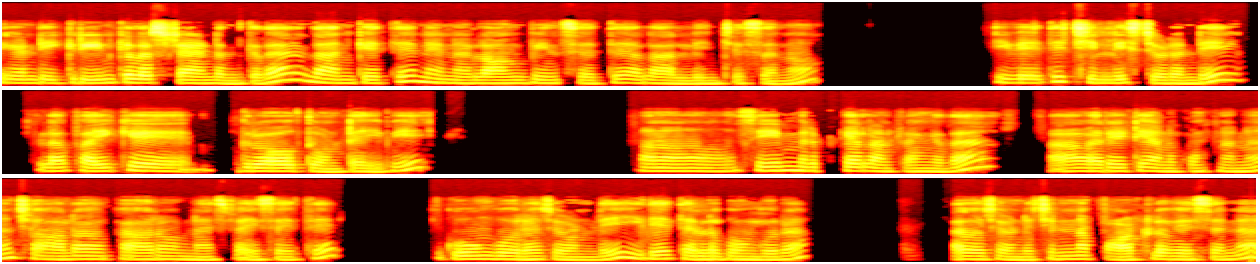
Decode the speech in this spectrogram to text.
ఇగోండి ఈ గ్రీన్ కలర్ స్టాండ్ ఉంది కదా! దానికైతే నేను లాంగ్ బీన్స్ అయితే అలా అల్లించేసాను. ఇవైతే చిల్లీస్ చూడండి. ఇలా పైకి గ్రో అవుతూ ఉంటాయి ఇవి. మనం సేమ్ మిరపకాయలు అంటాం కదా ఆ వెరైటీ అనుకుంటున్నాను. చాలా కారం ఉన్నాయి స్పైస్ అయితే. గోంగూర చూడండి. ఇదే తెల్ల గోంగూర. అలా చూడండి చిన్న పాట్‌లో వేసాను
